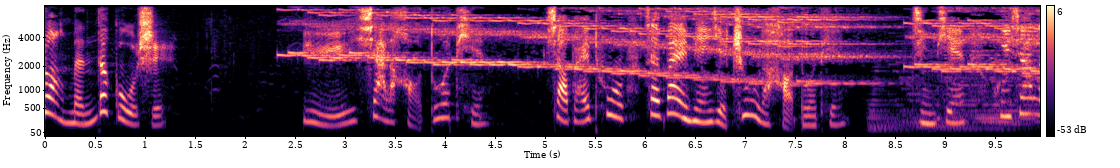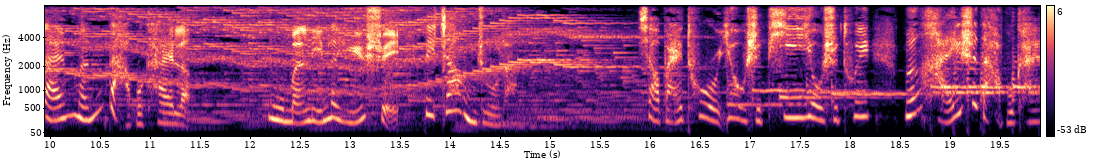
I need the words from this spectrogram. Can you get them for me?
撞门的故事。雨下了好多天，小白兔在外面也住了好多天。今天回家来，门打不开了，木门淋了雨水，被胀住了。小白兔又是踢又是推，门还是打不开。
